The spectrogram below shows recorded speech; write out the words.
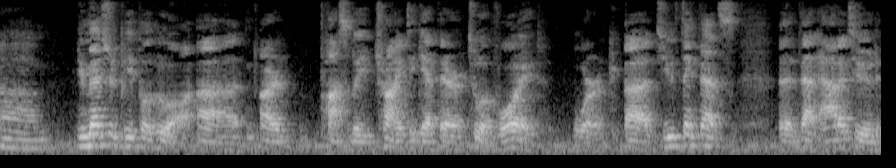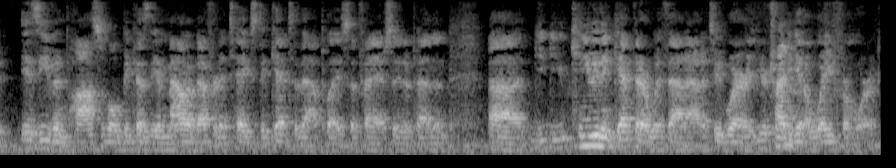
um, You mentioned people who uh, are possibly trying to get there to avoid work. Uh, do you think that's that attitude is even possible because the amount of effort it takes to get to that place of financially independent? Uh, you, you, can you even get there with that attitude where you're trying to get away from work?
